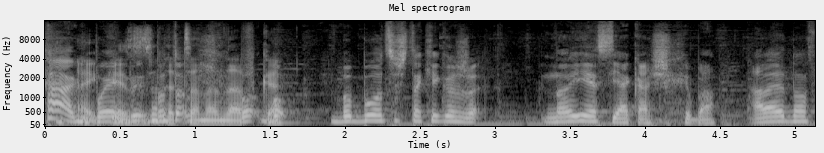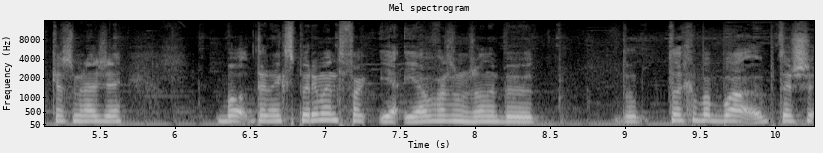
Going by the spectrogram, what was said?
Tak, bo, jakby, jest bo, to, bo, bo, bo było coś takiego, że no jest jakaś chyba, ale no w każdym razie, bo ten eksperyment, ja, ja uważam, że one były, to, to chyba była też e,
